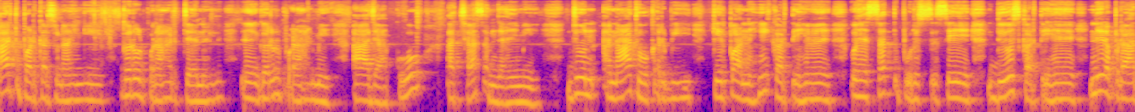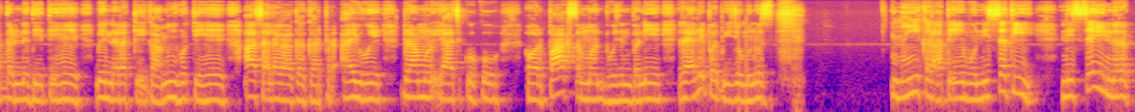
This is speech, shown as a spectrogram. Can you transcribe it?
अर्थ पढ़कर सुनाएँगे गरुड़ पुराण चैनल गरुड़ पुराण में। आज आपको अच्छा समझाएँगे। जो अनाथ होकर भी कृपा नहीं करते हैं, वह सत्य पुरुष से द्वेष करते हैं, निरपराध दंड देते हैं, वे नरक के गामी होते हैं। आशा लगाकर घर पर आए हुए ब्राह्मण याचकों को और पाक सम्मान भोजन बने रहने पर भी जो मनुष्य नहीं कराते हैं, वो निश्चित ही, निश्चय ही नरक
